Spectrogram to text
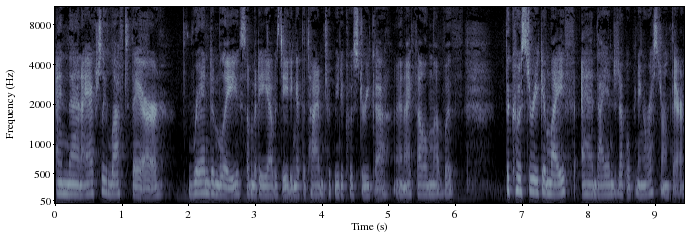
And then I actually left there randomly. Somebody I was dating at the time took me to Costa Rica, and I fell in love with the Costa Rican life, and I ended up opening a restaurant there.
